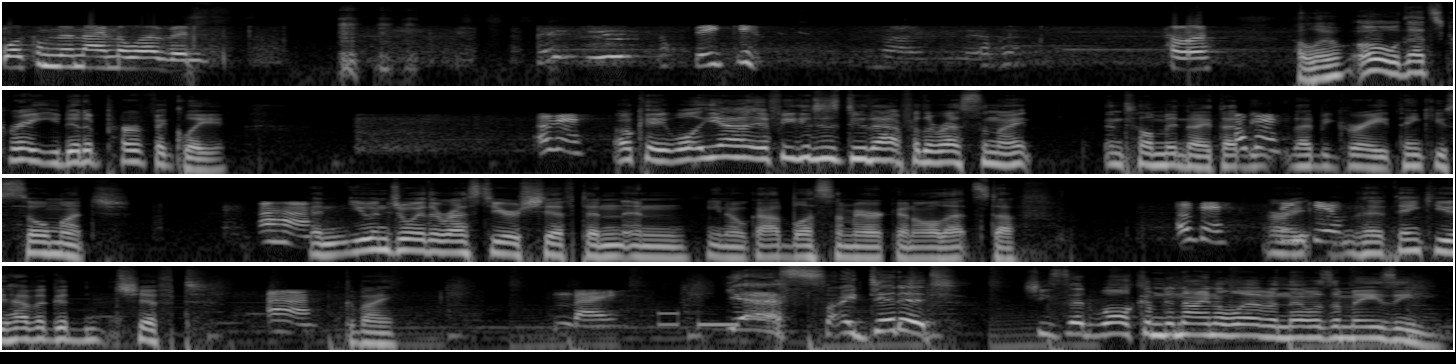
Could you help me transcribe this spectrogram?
Welcome to 9-11. Thank you. Thank you. Hello? Hello. Oh, that's great. You did it perfectly. Okay. Okay. Well, yeah. If you could just do that for the rest of the night until midnight, that'd Okay. be that'd be great. Thank you so much. Uh-huh. And you enjoy the rest of your shift, and and you know, God bless America and all that stuff. Okay. All Thank right. you. Thank you. Have a good shift. Uh, Goodbye. bye. Yes, I did it. She said, "Welcome to 9/11." That was amazing.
